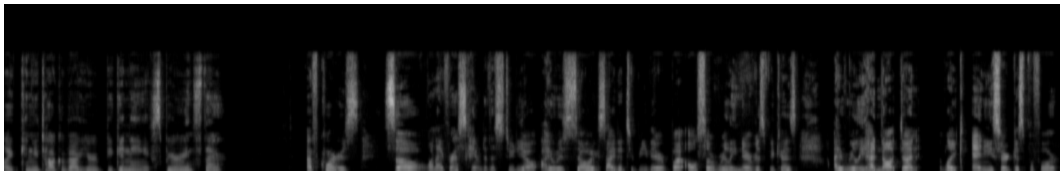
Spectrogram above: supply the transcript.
Like, can you talk about your beginning experience there? Of course. So, when I first came to the studio, I was so excited to be there, but also really nervous because I really had not done like any circus before.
